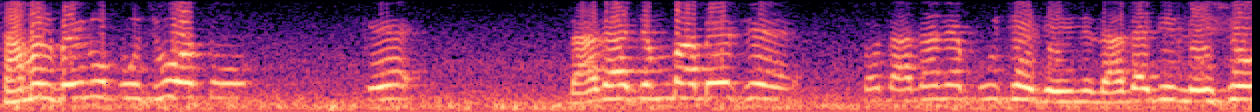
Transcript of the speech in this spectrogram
સામલભાઈ નું પૂછવું હતું કે દાદા જમવા બેસે તો દાદા ને પૂછે જઈને દાદાજી લેશો?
